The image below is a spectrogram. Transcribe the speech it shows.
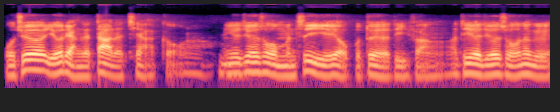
我觉得有两个大的架构啊，一个就是说我们自己也有不对的地方啊，第二就是说那个。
